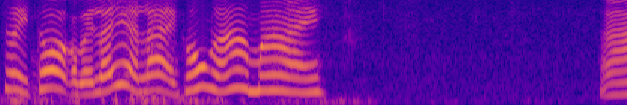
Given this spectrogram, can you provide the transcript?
เฮ้ยโทรกับไปเลยอะไล่เขางาไม่ ฮะ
